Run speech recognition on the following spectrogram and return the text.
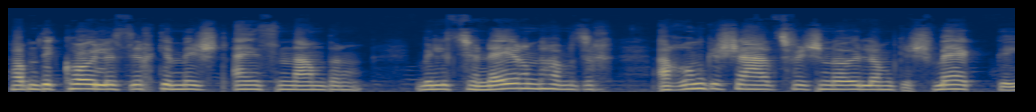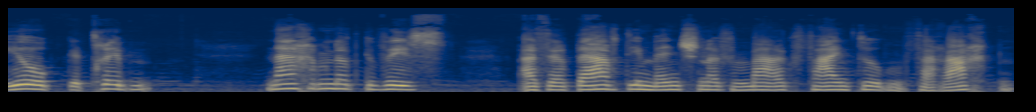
haben die Keule sich gemischt, eins in anderen. Milizionären haben sich herumgeschaut zwischen Eulam, geschmeckt, gejuckt, getrieben. Nachher hat gewiss, als er darf die Menschen auf dem Markt feintuben, verachten.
